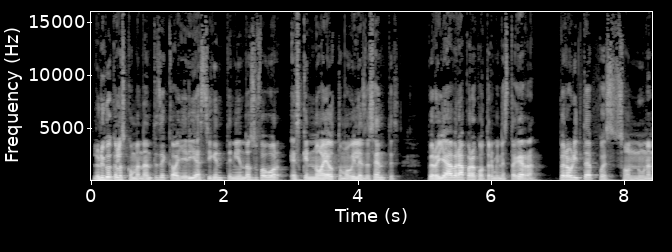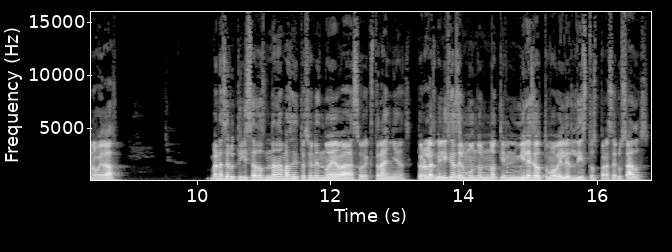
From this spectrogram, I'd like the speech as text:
Lo único que los comandantes de caballería siguen teniendo a su favor es que no hay automóviles decentes, pero ya habrá para cuando termine esta guerra. Pero ahorita, pues, son una novedad. Van a ser utilizados nada más en situaciones nuevas o extrañas, pero las milicias del mundo no tienen miles de automóviles listos para ser usados.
